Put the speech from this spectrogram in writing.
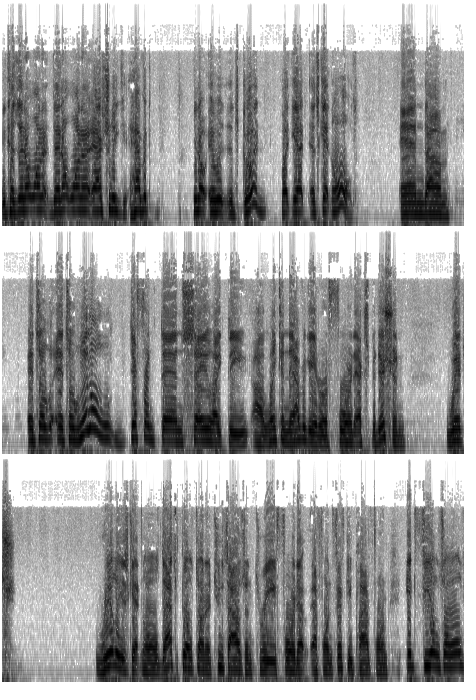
because they don't want to. They don't want to actually have it. You know, it, it's good, but yet it's getting old, and um, it's a it's a little different than say like the uh, Lincoln Navigator or Ford Expedition, which really is getting old. That's built on a 2003 Ford F-150 platform. It feels old.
